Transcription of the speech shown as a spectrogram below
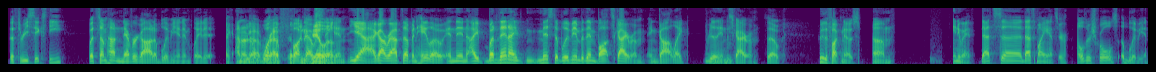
the 360, but somehow never got Oblivion and played it. Like I don't You know what the fuck I was Halo. thinking. Yeah, I got wrapped up in Halo and then I but then I missed Oblivion but then bought Skyrim and got like really into Skyrim. So who the fuck knows? Um anyway, that's uh that's my answer. Elder Scrolls Oblivion.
